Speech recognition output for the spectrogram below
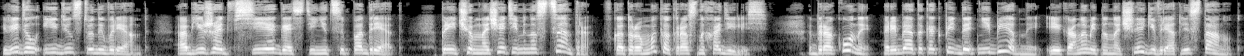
видел единственный вариант — объезжать все гостиницы подряд, причем начать именно с центра, в котором мы как раз находились. Драконы — ребята как пить дать не бедные, и экономить на ночлеге вряд ли станут.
